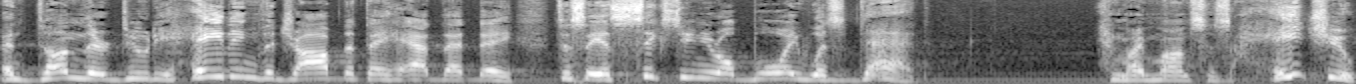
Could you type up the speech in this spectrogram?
and done their duty, hating the job that they had that day. To say a 16 year old boy was dead and my mom says, I hate you.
